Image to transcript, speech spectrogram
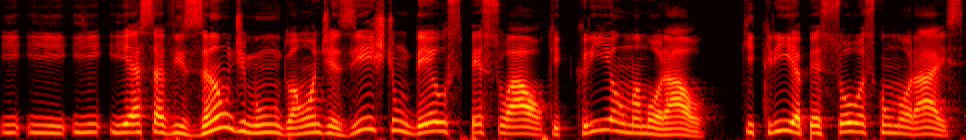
e, e, e, e, essa visão de mundo, onde existe um Deus pessoal que cria uma moral, que cria pessoas com morais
